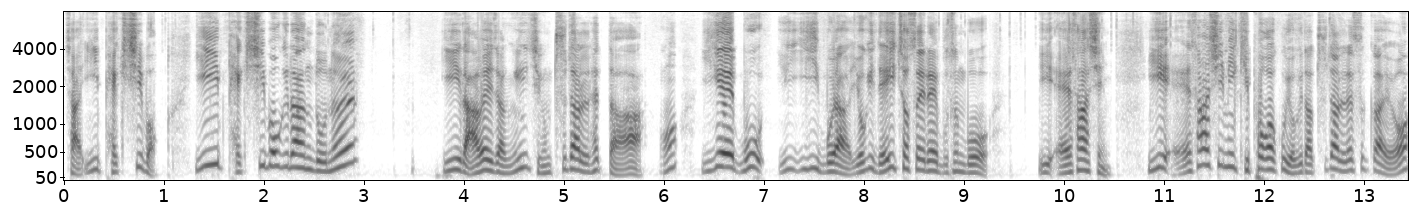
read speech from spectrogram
자, 이 110억. 이 110억이라는 돈을 이 라 회장이 지금 투자를 했다. 어? 이게 뭐, 이, 이 뭐야. 여기 네이처셀에 무슨 뭐, 이 애사심. 이 애사심이 깊어갖고 여기다 투자를 했을까요?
